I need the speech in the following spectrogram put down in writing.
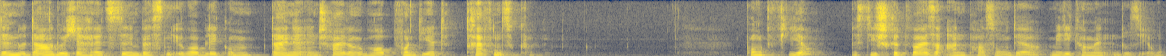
Denn nur dadurch erhältst du den besten Überblick, um deine Entscheidung überhaupt fundiert treffen zu können. Punkt 4 ist die schrittweise Anpassung der Medikamentendosierung.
